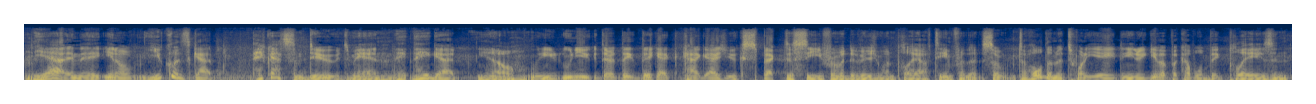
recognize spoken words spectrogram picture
Yeah. And, uh, you know, Euclid's got, they've got some dudes, man. They, they got, you know, when you, when you, they they got kind of guys you expect to see from a division Division One playoff team for that. So to hold them to 28, and you know, you give up a couple big plays and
